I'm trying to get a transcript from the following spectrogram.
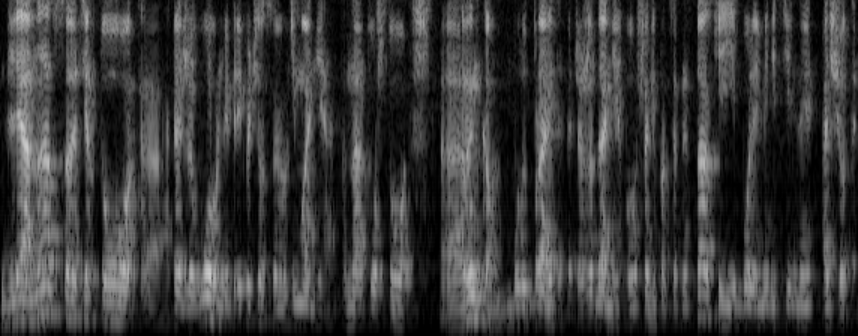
для нас, тех, кто, э, опять же, вовремя переключил свое внимание на то, что э, рынком будут править, опять же, ожидания повышения процентной ставки и более-менее сильные отчеты.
